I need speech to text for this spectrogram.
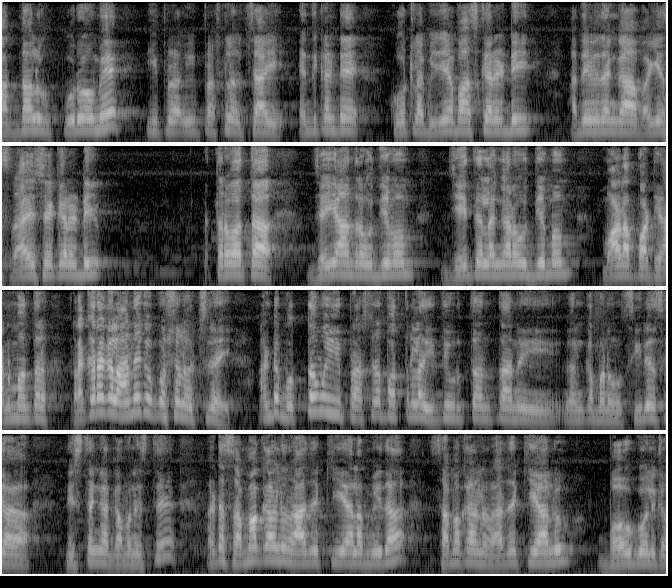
పద్నాలుగు పూర్వమే ఈ ప్ర ఈ ప్రశ్నలు వచ్చాయి. ఎందుకంటే కోట్ల విజయభాస్కర్ రెడ్డి అదేవిధంగా వైఎస్ రాజశేఖర రెడ్డి తర్వాత జై ఆంధ్ర ఉద్యమం జై తెలంగాణ ఉద్యమం మాడపాటి హనుమంత రకరకాల అనేక క్వశ్చన్లు వచ్చినాయి. అంటే మొత్తం ఈ ప్రశ్న పత్రాల ఇతివృత్తాంతాన్ని కనుక మనం సీరియస్గా నిశ్చితంగా గమనిస్తే అంటే సమకాలీన రాజకీయాల మీద సమకాలీన రాజకీయాలు భౌగోళిక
